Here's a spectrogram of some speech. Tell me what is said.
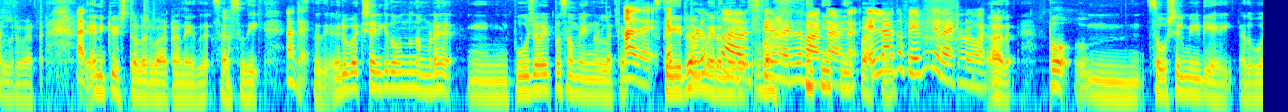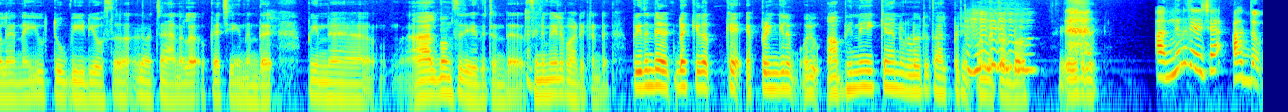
നല്ലൊരു പാട്ട്. എനിക്കും ഇഷ്ടമുള്ളൊരു പാട്ടാണ് ഇത് സരസ്വതി. സരസ്വതി. ഒരു പക്ഷേ എനിക്ക് തോന്നുന്നു നമ്മുടെ പൂജ പൂജവയ്പ്പ് സമയങ്ങളിലൊക്കെ സ്ഥിരം വരുന്ന പാട്ടാണ്. എല്ലാവർക്കും ഫെമിലിയർ ആയിട്ടുള്ള പാട്ട് അതെ. ഇപ്പോൾ സോഷ്യൽ മീഡിയ ആയി. അതുപോലെ തന്നെ യൂട്യൂബ് വീഡിയോസ് ചാനൽ ഒക്കെ ചെയ്യുന്നുണ്ട്. പിന്നെ ആൽബംസ് ചെയ്തിട്ടുണ്ട് സിനിമയിൽ പാടിയിട്ടുണ്ട്. അപ്പോൾ ഇതിന്റെ ഇടയ്ക്കിടയ്ക്ക് എപ്പോഴെങ്കിലും ഒരു അഭിനയിക്കാനുള്ളൊരു താല്പര്യം വന്നിട്ടുണ്ടോ? അങ്ങനെ ചോദിച്ചാൽ അതും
